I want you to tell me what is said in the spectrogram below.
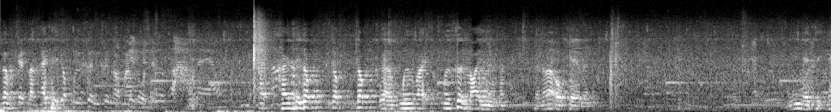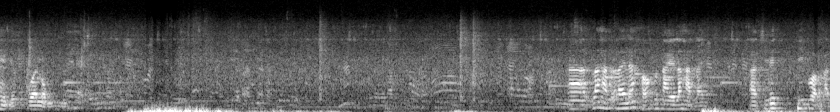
เริ่มเก็ตละใครที่ยกมือขึ้นขึ้นออกมาพูดเนี่ยใครใครที่ยกยกยกเอ่อมือไว้มือขึ้นลอยเนี่ยนะเห็นว่าโอเคเลยนะอันนี้เมจิกเนี่ยเดี๋ยวกลัวหลงอ่ารหัสอะไรนะ ของคุณนายรหัสอะไรอ่าชีวิตปีบวกกัน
